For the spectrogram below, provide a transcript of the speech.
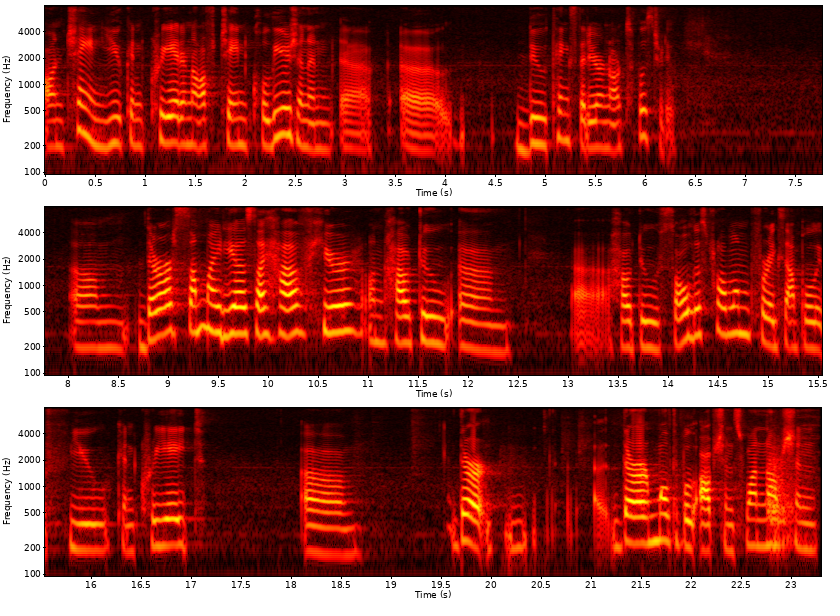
on chain. You can create an off-chain collusion and uh, uh, do things that you're not supposed to do. Um, there are some ideas I have here on how to um, uh, how to solve this problem. For example, if you can create, um, there are there are multiple options. One option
